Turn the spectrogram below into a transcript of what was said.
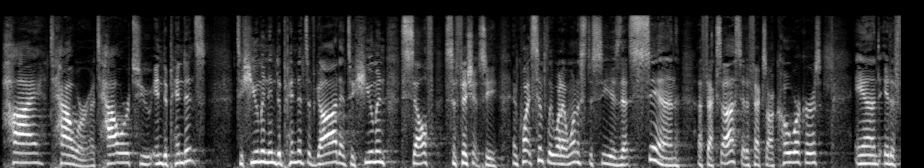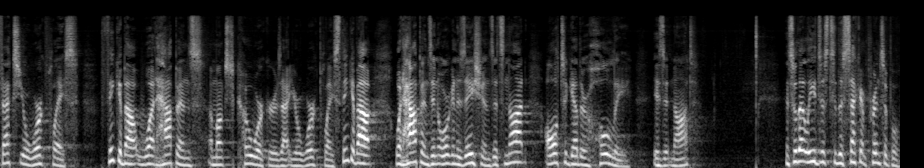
high tower, a tower to independence, to human independence of God and to human self sufficiency. And quite simply, what I want us to see is that sin affects us, it affects our coworkers, and it affects your workplace. Think about what happens amongst coworkers at your workplace. Think about what happens in organizations. It's not altogether holy, is it not? And so that leads us to the second principle,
